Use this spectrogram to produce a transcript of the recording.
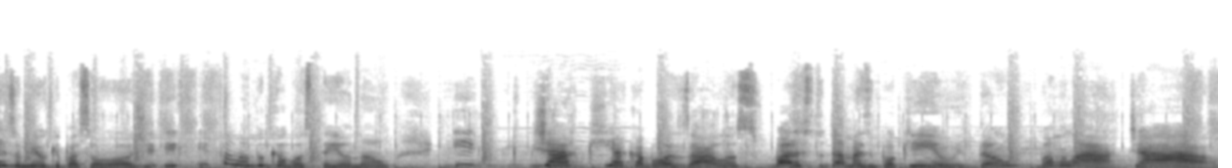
resumi o que passou hoje e, e falando que eu gostei ou não. E já que acabou as aulas, bora estudar mais um pouquinho? Então, vamos lá. Tchau!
